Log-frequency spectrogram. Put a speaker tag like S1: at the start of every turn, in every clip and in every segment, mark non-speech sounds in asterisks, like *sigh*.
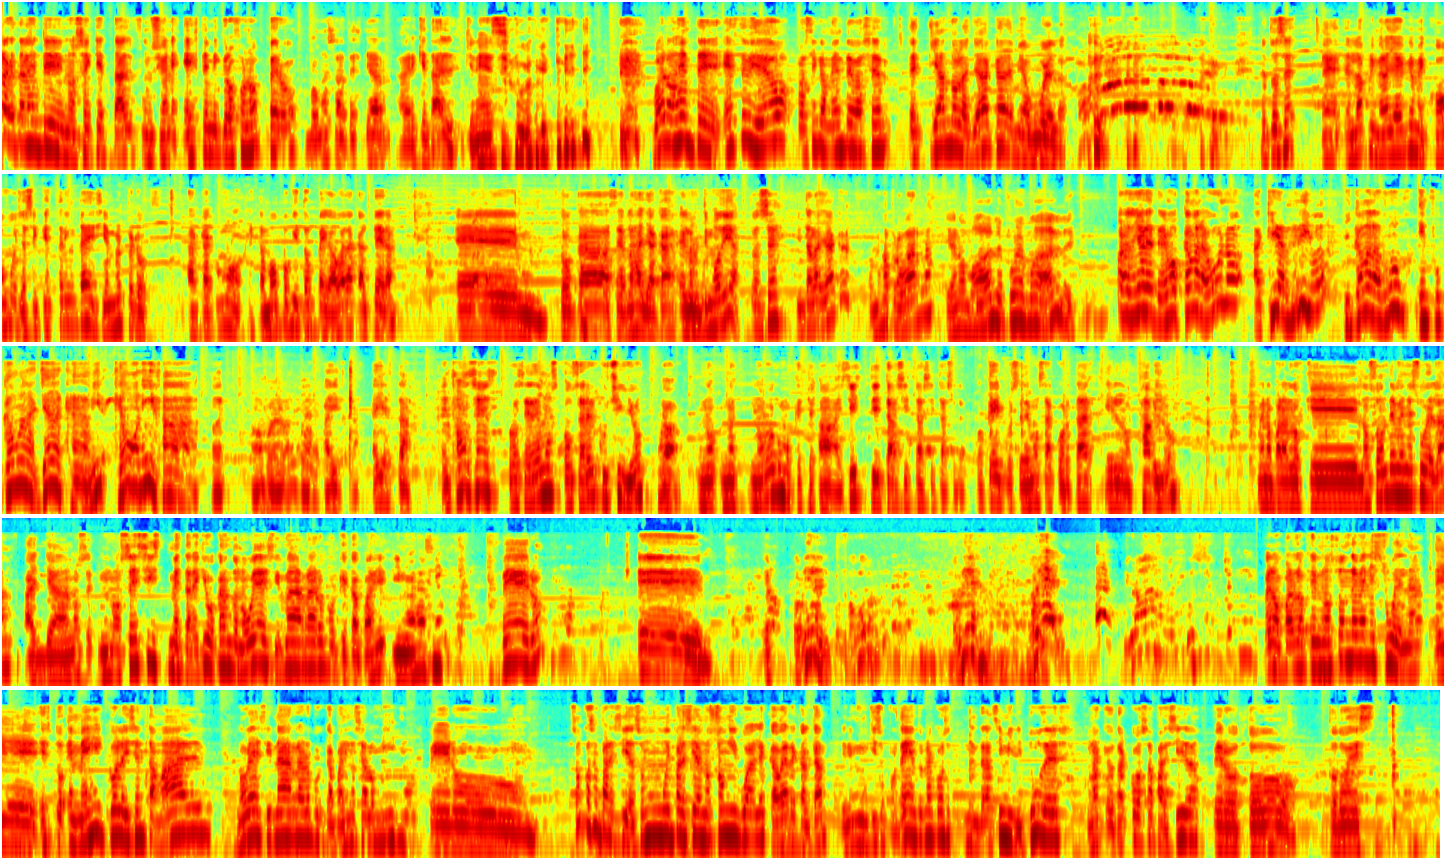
S1: Hola, ¿qué tal gente? No sé qué tal funcione este micrófono, pero vamos a testear a ver qué tal. ¿Quién es ese *laughs* que ahí? Bueno, gente, este video básicamente va a ser testeando la yaca de mi abuela. *laughs* Entonces, eh, es la primera yaca que me como. Ya sé que es 30 de diciembre, pero acá como estamos un poquito pegados a la cartera, eh, toca hacer las hallacas el último día. Entonces, quita la hallaca, vamos a probarla. Ya no vamos a darle, pues, vamos a darle. Bueno, señores, tenemos cámara 1 aquí arriba y cámara 2 enfocamos a la yaca. Mira, qué bonita. A ver, vamos a ponerla. Ahí está, ahí está. Entonces, procedemos a usar el cuchillo. Ya, no, no, no veo como que esté. Ah, sí, sí está, sí está, sí está, sí está. Ok, procedemos a cortar el pábilo. Bueno, para los que no son de Venezuela, allá no sé, no sé si me estaré equivocando, no voy a decir nada raro porque capaz y, no es así, pero eh, eh, Gabriel, por favor, Gabriel, Gabriel. Bueno, para los que no son de Venezuela, eh, esto en México le dicen tamal. No voy a decir nada raro porque capaz no sea lo mismo, pero son cosas parecidas, son muy parecidas, no son iguales, cabe recalcar, tienen un guiso por dentro, una cosa, tendrán similitudes, una que otra cosa parecida, pero todo, todo es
